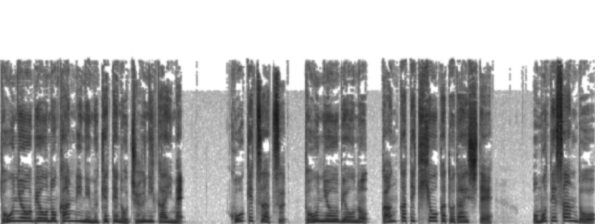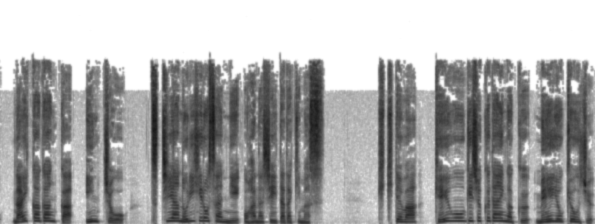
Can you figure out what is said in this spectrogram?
糖尿病の管理に向けての12回目。高血圧糖尿病の眼科的評価と題して表参道内科眼科院長土屋則弘さんにお話しいただきます聞き手は慶應義塾大学名誉教授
